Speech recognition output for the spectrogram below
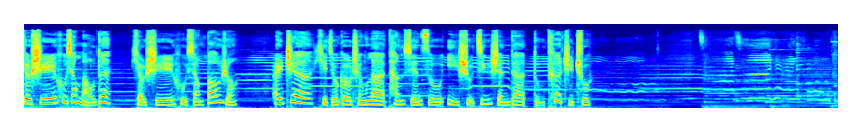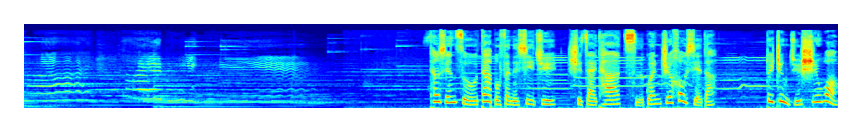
有时互相矛盾，有时互相包容。而这也就构成了汤显祖艺术精神的独特之处。汤显祖大部分的戏剧是在他辞官之后写的，对政局失望，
